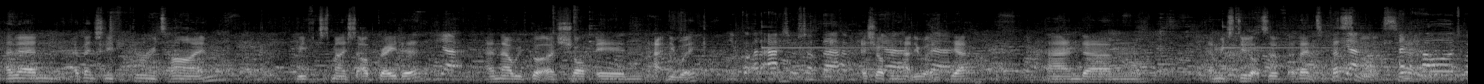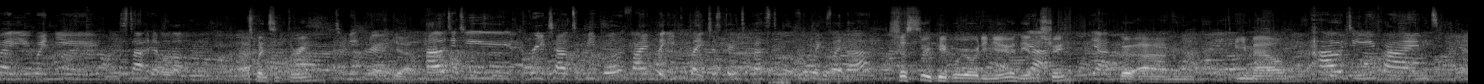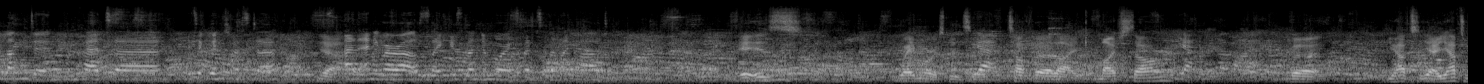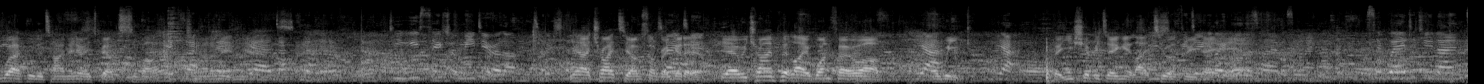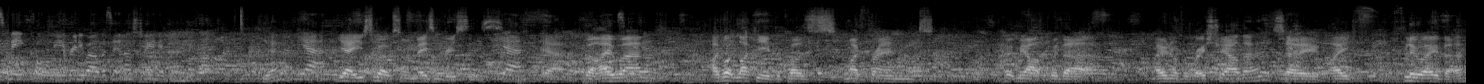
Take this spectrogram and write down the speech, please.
and then eventually through time we've just managed to upgrade it Yeah. and now we've got a shop in Hackney Wick You've got an actual shop there, haven't you? a shop in yeah. Hackney Wick yeah, and um, and we just do lots of events and festivals. Yeah. And how old were you when you started it all up? Uh, 23 23. Yeah. How did you reach out to people and find that you could like just go to festivals and things like that? Just through people we already knew in the Yeah. industry Yeah. but um, email How do you find London compared to is it Winchester? Yeah. And anywhere else? Like is London more expensive than like Cardiff? It is way more expensive, Yeah. tougher like lifestyle, Yeah. But you have to yeah you have to work all the time anyway to be able to survive. Do you know what I mean? Yeah, definitely. Do you use social media a lot? Yeah, I try to. I'm just not very good at it. Yeah, we try and put like one photo up Yeah. a week, Yeah. but you should be doing it like You two or three days. like all the time, isn't it? So where did you learn to make coffee really well? Was it in Australia? Yeah. Yeah. Yeah, I used to work with some amazing baristas. Yeah. Yeah, but I um, I got lucky because my friend hooked me up with a owner of a roastery out there. So I flew over,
